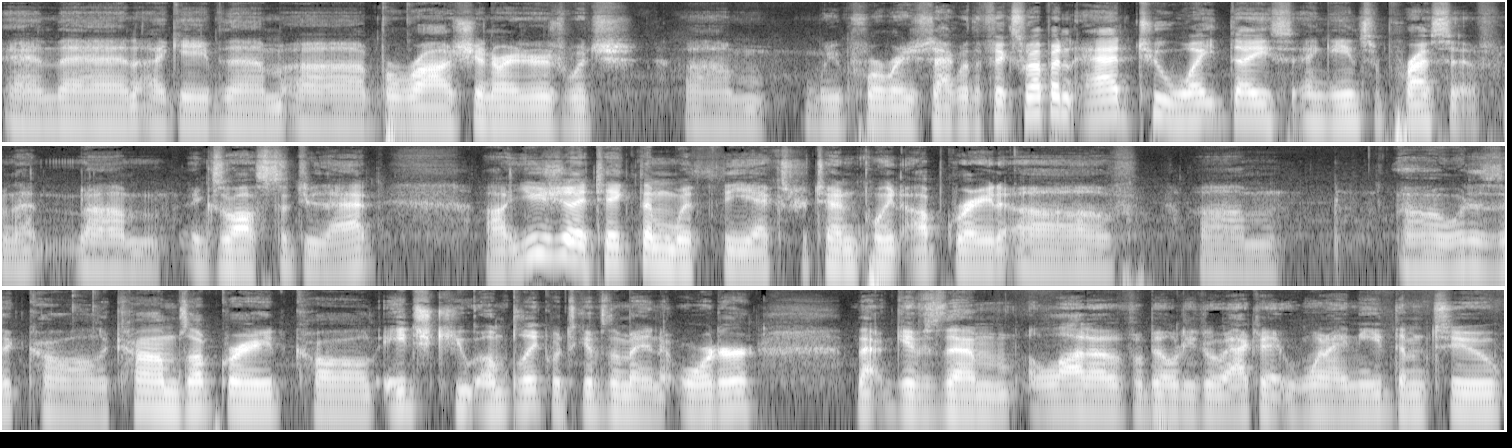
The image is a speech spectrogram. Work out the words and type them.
and then I gave them barrage generators, which um, we before range attack with a fixed weapon, add two white dice and gain suppressive, and that um, exhausts to do that. Uh, usually I take them with the extra 10 point upgrade of, um, oh, what is it called? A comms upgrade called HQ Uplink, which gives them an order. That gives them a lot of ability to activate when I need them to,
